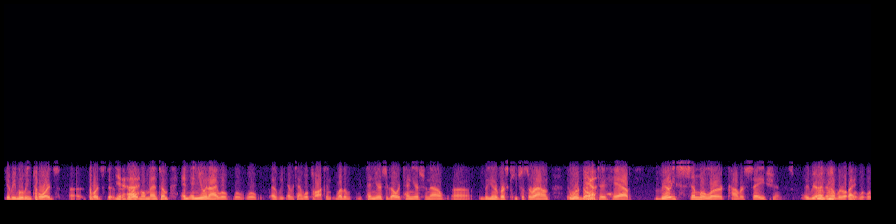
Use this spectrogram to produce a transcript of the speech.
you'll be moving towards uh, towards the, the- Yeah. the right momentum. And and you and I will will, will as we every time we'll talk, and whether ten years ago or ten years from now, uh, the universe keeps us around. That we're going Yeah. to have very similar conversations. I re- I don't know we're, Right. we're, we're,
